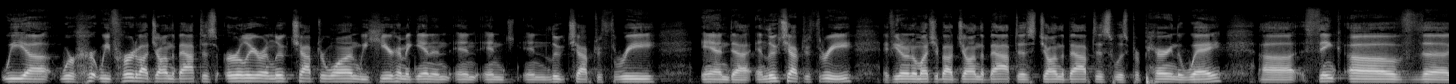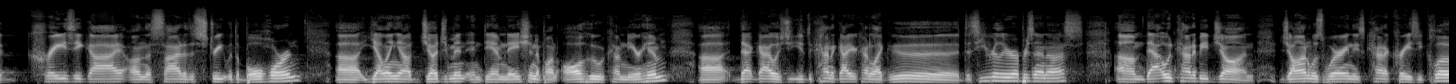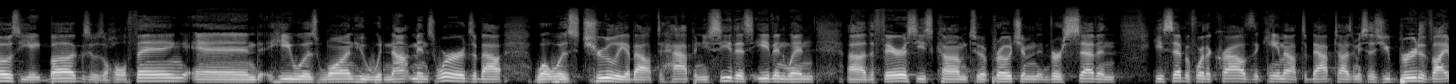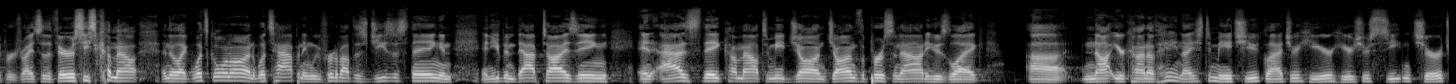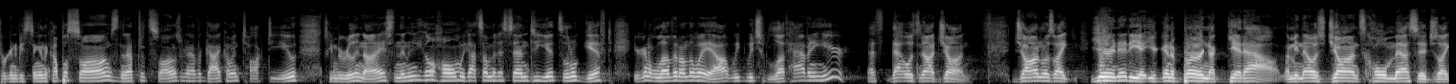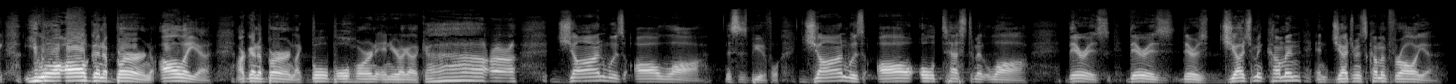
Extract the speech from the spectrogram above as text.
We, uh, we're, we've heard about John the Baptist earlier in Luke chapter 1. We hear him again in, in, in, in Luke chapter 3. And uh, in Luke chapter 3, if you don't know much about John the Baptist, John the Baptist was preparing the way. Uh, think of the crazy guy on the side of the street with a bullhorn, uh, yelling out judgment and damnation upon all who would come near him. Uh, that guy was the kind of guy you're kind of like, does he really represent us? Um, that would kind of be John. John was wearing these kind of crazy clothes. He ate bugs. It was a whole thing. And he was one who would not mince words about what was truly about to happen. You see this even when uh, the Pharisees come to approach him in verse 7 he said before the crowds that came out to baptize him, he says, You brood of vipers, right? So the Pharisees come out and they're like, What's going on? What's happening? We've heard about this Jesus thing and, and you've been baptizing. And as they come out to meet John, John's the personality who's like, uh, not your kind of, hey, nice to meet you. Glad you're here. Here's your seat in church. We're going to be singing a couple songs. And then after the songs, we're going to have a guy come and talk to you. It's going to be really nice. And then when you go home, we got something to send to you. It's a little gift. You're going to love it on the way out. We, we just love having you here. That's, that was not John. John was like, you're an idiot. You're going to burn. Now get out. I mean, that was John's whole message. Like, you are all going to burn. All of you are going to burn. Like bull, bullhorn. And you're like, like ah. John was all law. This is beautiful. John was all Old Testament law there is, there is, there is judgment coming, and judgment's coming for all you.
